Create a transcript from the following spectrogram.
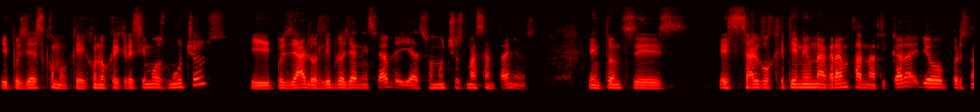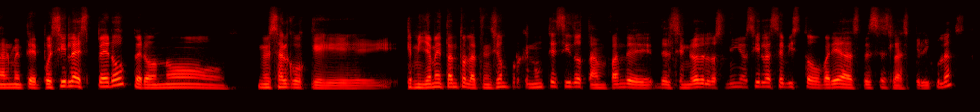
Y pues ya es como que con lo que crecimos muchos y pues ya los libros ya ni se habla, ya son muchos más antaños. Entonces, es algo que tiene una gran fanaticada. Yo personalmente, pues sí la espero, pero no, no es algo que, que, me llame tanto la atención porque nunca he sido tan fan de, del Señor de los Anillos. Sí las he visto varias veces las películas,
